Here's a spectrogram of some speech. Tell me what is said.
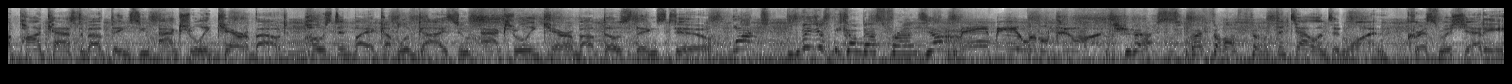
a podcast about things you actually care about, hosted by a couple of guys who actually care about those things too. What? Did we just become best friends? Yep. Maybe a little too much. Yes, that's awesome. The talented one, Chris Machete,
